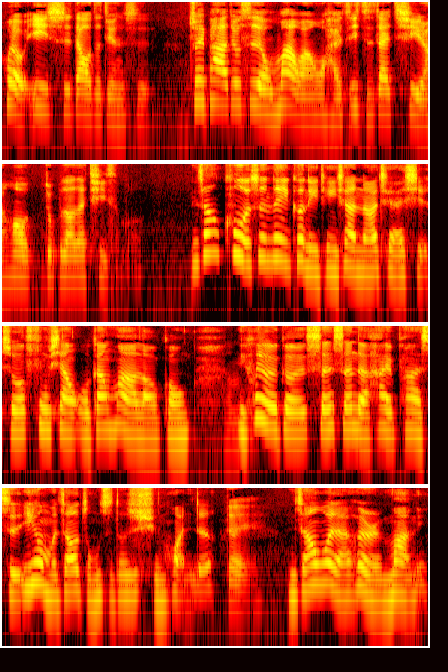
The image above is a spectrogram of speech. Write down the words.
会有意识到这件事。最怕就是我骂完，我还一直在气，然后就不知道在气什么。你知道哭的是那一刻，你停下来拿起来写说负向我刚骂了老公，嗯，你会有一个深深的害怕是，是因为我们知道种子都是循环的，对。你知道未来会有人骂你，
